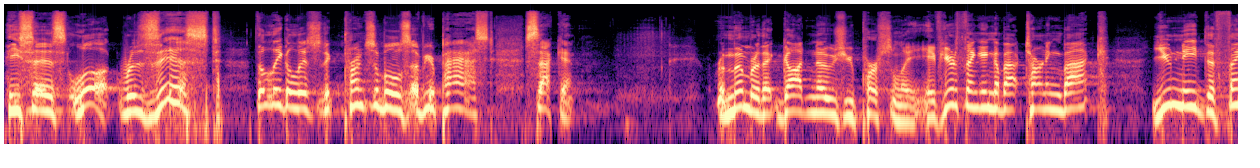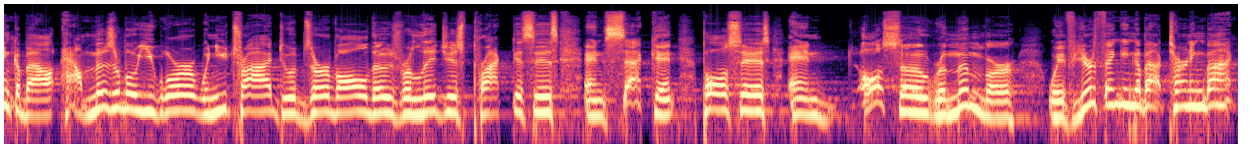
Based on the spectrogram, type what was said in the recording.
He says, look, resist the legalistic principles of your past. Second, remember that God knows you personally. If you're thinking about turning back, you need to think about how miserable you were when you tried to observe all those religious practices. And second, Paul says, and also remember, if you're thinking about turning back,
